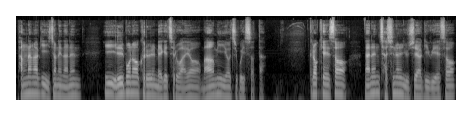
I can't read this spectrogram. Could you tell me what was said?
방랑하기 이전의 나는 이 일본어 글을 매개체로 하여 마음이 이어지고 있었다. 그렇게 해서 나는 자신을 유지하기 위해서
